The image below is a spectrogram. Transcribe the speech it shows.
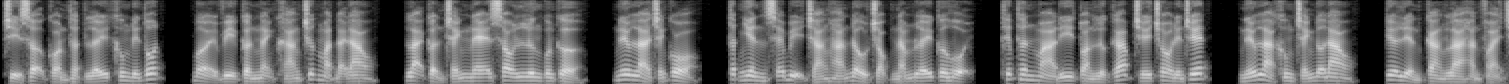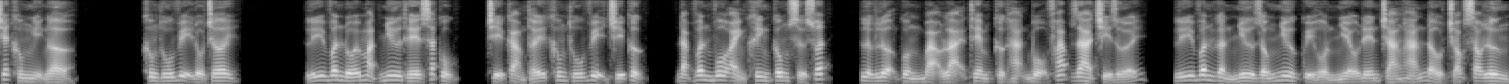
chỉ sợ còn thật lấy không đến tốt, bởi vì cần ngạnh kháng trước mặt đại đao, lại cần tránh né sau lưng quân cờ, nếu là tránh cỏ tất nhiên sẽ bị tráng hán đầu chọc nắm lấy cơ hội, thiếp thân mà đi toàn lực gáp chế cho đến chết, nếu là không tránh đỡ đao kia liền càng là hẳn phải chết không nghỉ ngờ. Không thú vị đồ chơi. Lý vân đối mặt như thế sắc cục, chỉ cảm thấy không thú vị trí cực, đạp vân vô ảnh khinh công s ử x u ấ t lực lượng cùng bạo lại thêm cực hạn bộ pháp ra chỉ dưới, lý vân gần như giống như quỷ hồn nhiều đến tráng hán đầu chọc sau lưng.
